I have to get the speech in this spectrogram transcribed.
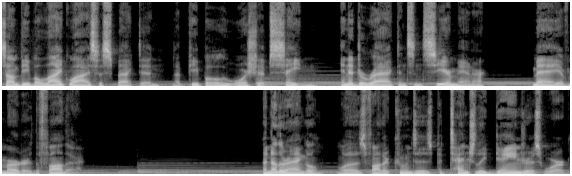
Some people likewise suspected that people who worship Satan in a direct and sincere manner may have murdered the father. Another angle was Father Kunz' potentially dangerous work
